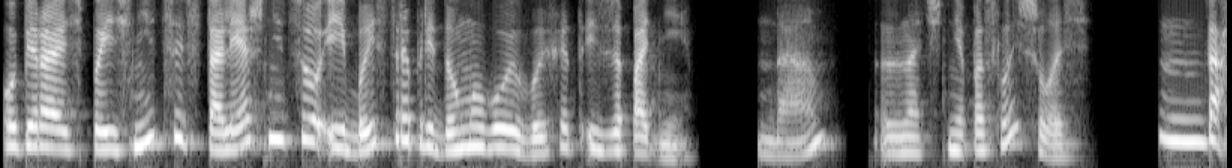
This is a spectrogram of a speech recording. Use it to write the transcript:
Упираюсь поясницей в столешницу и быстро придумываю выход из западни. «Да?» Значит, мне послышалось? Да.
